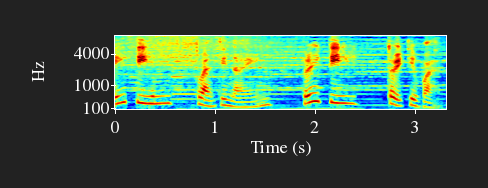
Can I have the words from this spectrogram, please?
18, 29, 30, 31.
